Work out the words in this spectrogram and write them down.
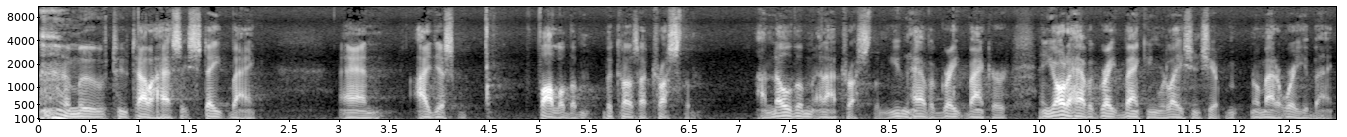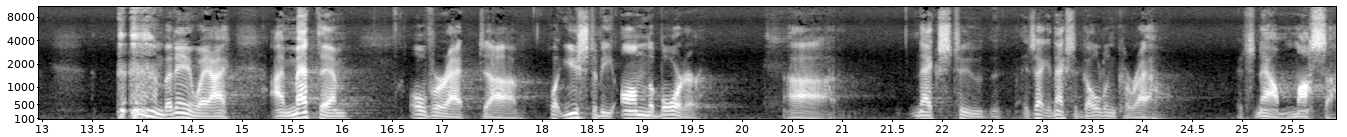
moved to Tallahassee State Bank. And I just follow them because I trust them. I know them and I trust them. You can have a great banker, and you ought to have a great banking relationship no matter where you bank. but anyway, I, I met them over at uh, what used to be on the border uh, next to, the, is that next to Golden Corral? It's now Masa.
